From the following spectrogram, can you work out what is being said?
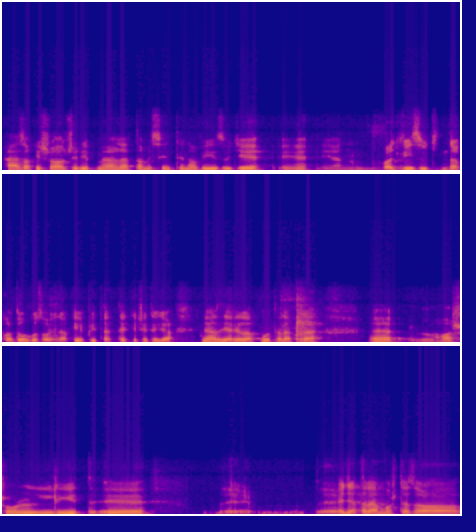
házak is a Zsirip mellett, ami szintén a vízügyé, ilyen, vagy vízügynek a dolgozóinak építették, kicsit így a Gáziári lakótelepre hasonlít. Egyáltalán most ez az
